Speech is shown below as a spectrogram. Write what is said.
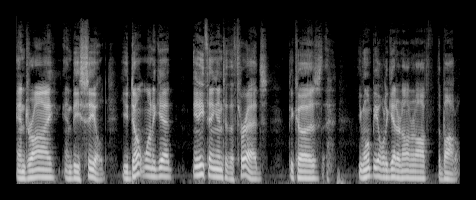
and dry and be sealed. You don't want to get anything into the threads because you won't be able to get it on and off the bottle.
